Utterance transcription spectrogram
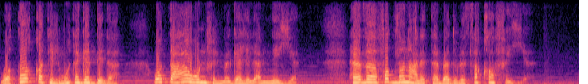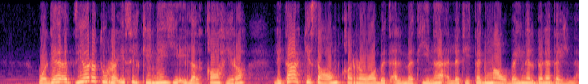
والطاقة المتجددة والتعاون في المجال الأمني. هذا فضلا عن التبادل الثقافي. وجاءت زيارة الرئيس الكيني إلى القاهرة لتعكس عمق الروابط المتينة التي تجمع بين البلدين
